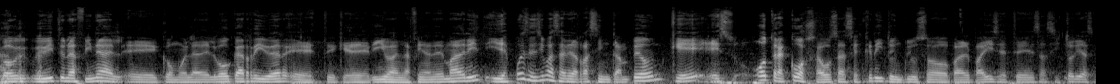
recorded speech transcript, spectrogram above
vos viviste una final eh, como la del Boca River, este, que deriva en la final del Madrid, y después encima sale Racing campeón, que es otra cosa. Vos has escrito incluso para el país este, esas historias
